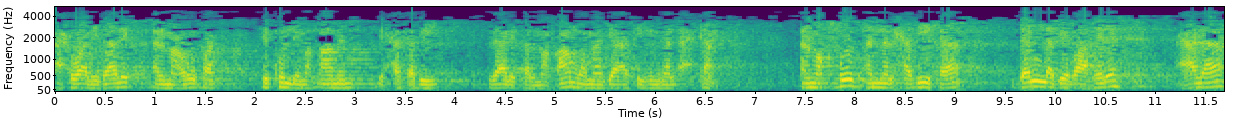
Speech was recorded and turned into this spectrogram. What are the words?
أحوال ذلك المعروفة في كل مقام بحسب ذلك المقام وما جاء فيه من الأحكام. المقصود أن الحديث دل بظاهره على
